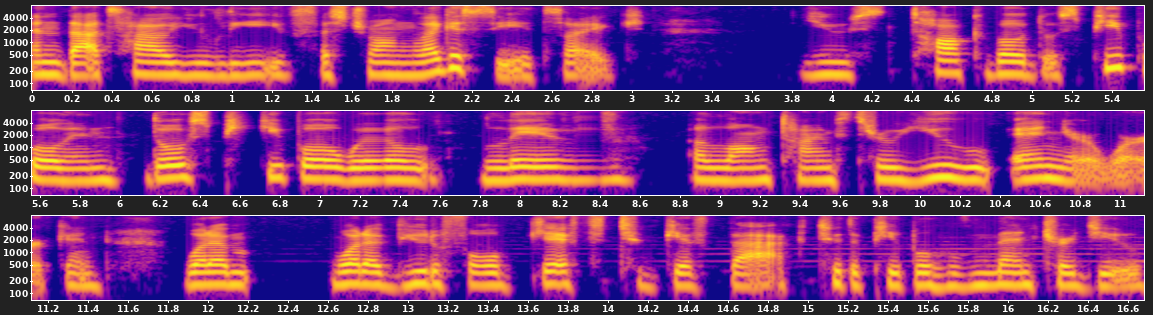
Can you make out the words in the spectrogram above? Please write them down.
and that's how you leave a strong legacy. It's like you talk about those people and those people will live a long time through you and your work and what a what a beautiful gift to give back to the people who've mentored you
